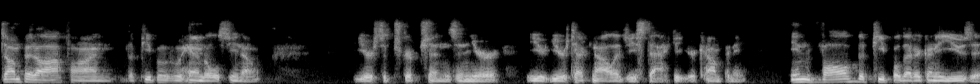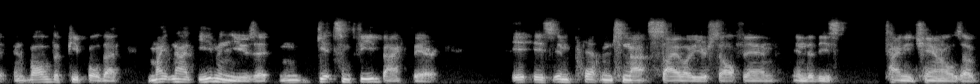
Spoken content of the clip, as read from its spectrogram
dump it off on the people who handles, you know, your subscriptions and your your, your technology stack at your company involve the people that are going to use it, involve the people that might not even use it and get some feedback there. It is important to not silo yourself in into these tiny channels of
